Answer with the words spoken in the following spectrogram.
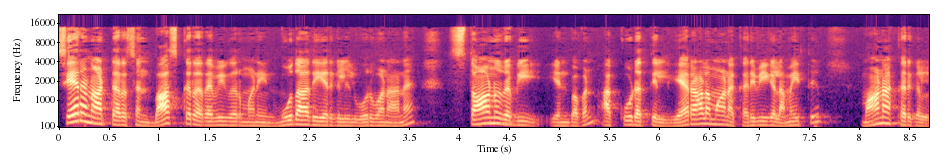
சேர நாட்டரசன் பாஸ்கர ரவிவர்மனின் மூதாதையர்களில் ஒருவனான ஸ்தானு ரவி என்பவன் அக்கூடத்தில் ஏராளமான கருவிகள் அமைத்து மாணாக்கர்கள்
